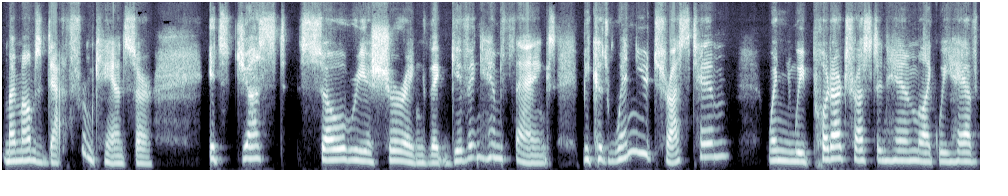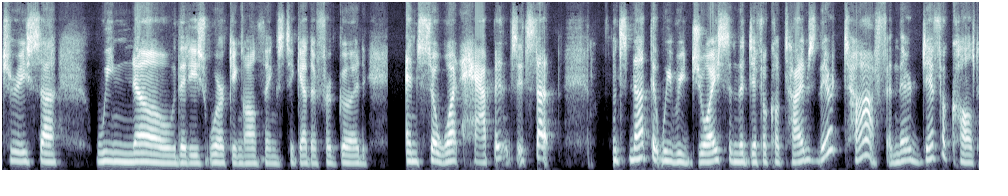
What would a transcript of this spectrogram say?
my mom's death from cancer. It's just so reassuring that giving him thanks because when you trust him, when we put our trust in him like we have Teresa, we know that he's working all things together for good. And so what happens? It's not it's not that we rejoice in the difficult times. They're tough and they're difficult.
